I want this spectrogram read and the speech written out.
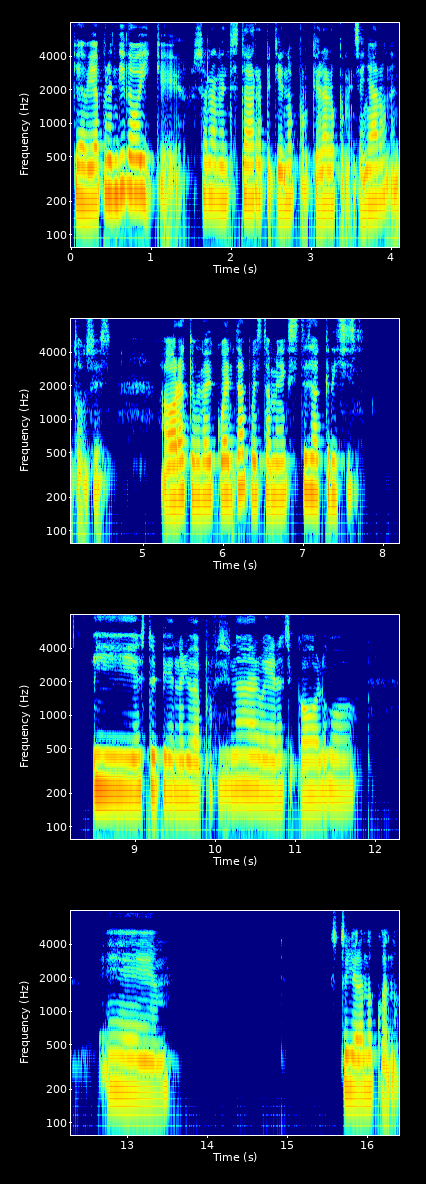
que había aprendido y que solamente estaba repitiendo porque era lo que me enseñaron. Entonces, ahora que me doy cuenta, pues también existe esa crisis y estoy pidiendo ayuda profesional, voy a ir al psicólogo. Em, estoy llorando cuando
